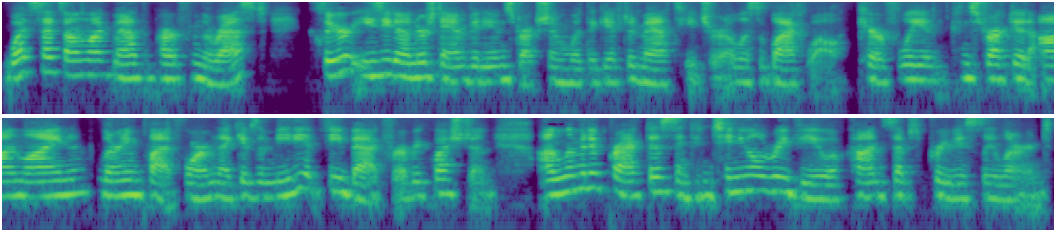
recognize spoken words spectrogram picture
What sets Unlock Math apart from the rest? Clear, easy to understand video instruction with a gifted math teacher, Alesia Blackwell. Carefully constructed online learning platform that gives immediate feedback for every question. Unlimited practice and continual review of concepts previously learned.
